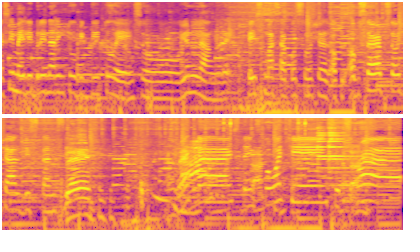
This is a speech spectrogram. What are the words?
kasi may libre na ring tubig dito eh. So, yun lang. Face mask tapos social, ob- observe social distancing. Alright guys, thanks for watching. Subscribe.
